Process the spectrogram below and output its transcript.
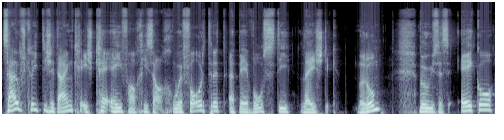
Selbstkritische Denken ist keine einfache Sache und erfordert eine bewusste Leistung. Warum? Weil unser Ego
